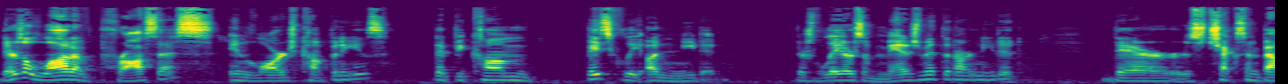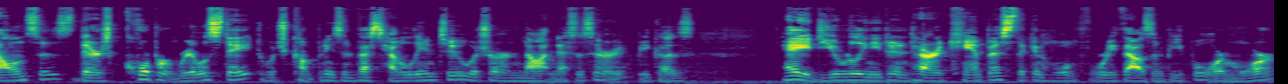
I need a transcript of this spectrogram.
there's a lot of process in large companies that become basically unneeded. There's layers of management that aren't needed. There's checks and balances. There's corporate real estate, which companies invest heavily into, which are not necessary because, hey, do you really need an entire campus that can hold 40,000 people or more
